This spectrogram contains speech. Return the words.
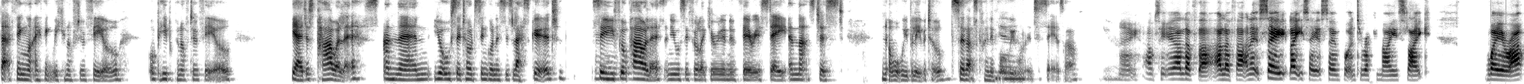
that thing that I think we can often feel or people can often feel. Yeah, just powerless. And then you're also told singleness is less good. So you Mhm. feel powerless and you also feel like you're in an inferior state. And that's just not what we believe at all. So that's kind of what we wanted to say as well. No, absolutely. I love that. I love that. And it's so, like you say, it's so important to recognize like where you're at.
